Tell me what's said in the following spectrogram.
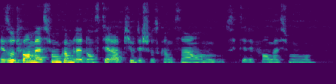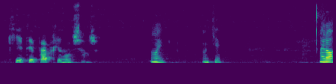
les autres formations comme la danse-thérapie ou des choses comme ça, c'était des formations qui n'étaient pas prises en charge. Oui. Ok. Alors,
